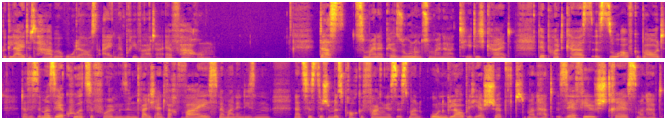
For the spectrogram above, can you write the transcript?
begleitet habe oder aus eigener privater Erfahrung. Das zu meiner Person und zu meiner Tätigkeit. Der Podcast ist so aufgebaut, dass es immer sehr kurze Folgen sind, weil ich einfach weiß, wenn man in diesem narzisstischen Missbrauch gefangen ist, ist man unglaublich erschöpft. Man hat sehr viel Stress, man hat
